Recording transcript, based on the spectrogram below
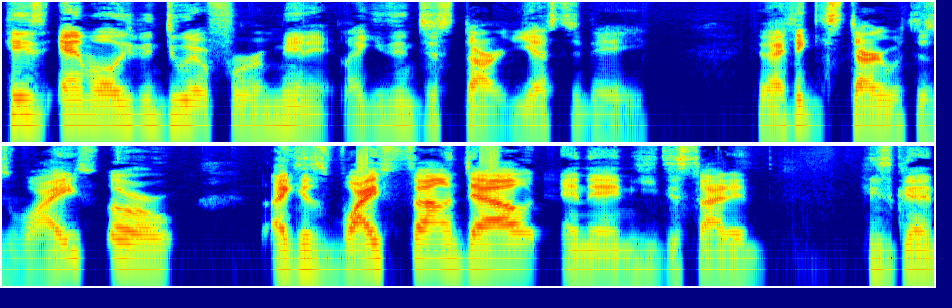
his mo. He's been doing it for a minute. Like he didn't just start yesterday. I think he started with his wife, or like his wife found out, and then he decided he's gonna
